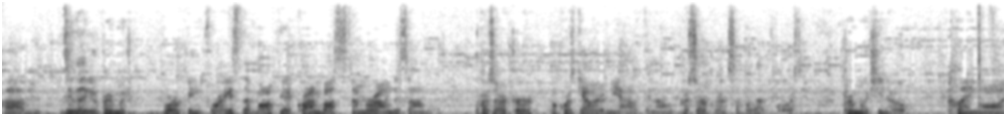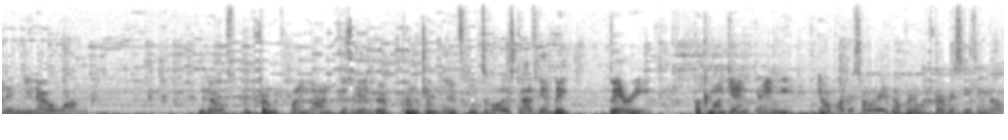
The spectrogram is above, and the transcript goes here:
um, it's like you're pretty much working for, I guess, the Mafia crime boss this time around is, um, Perrserker. Of course, Galar Meowth and, um, Perrserker and stuff like that, of course. Pretty much, you know, playing on and, you know, um, you know, pretty much playing on, because again, they're pretty much under the influence of all these guys. Again, big Barry Pokemon gang thing. We know about this already, though, pretty much for every season, though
